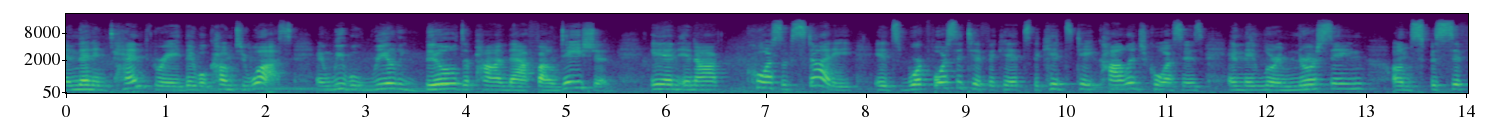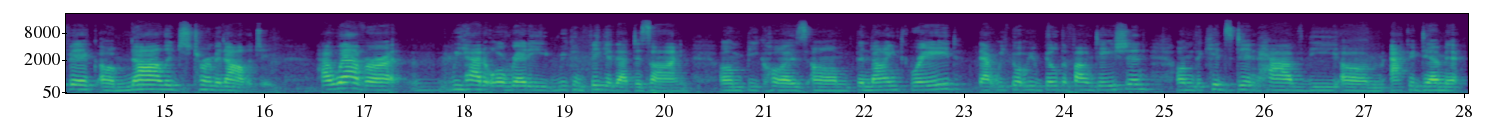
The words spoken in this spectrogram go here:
And then in 10th grade, they will come to us, and we will really build upon that foundation. And in our course of study, it's workforce certificates, the kids take college courses, and they learn nursing um, specific um, knowledge terminology. However, we had already reconfigured that design um, because um, the ninth grade that we thought we would build the foundation, um, the kids didn't have the um, academic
